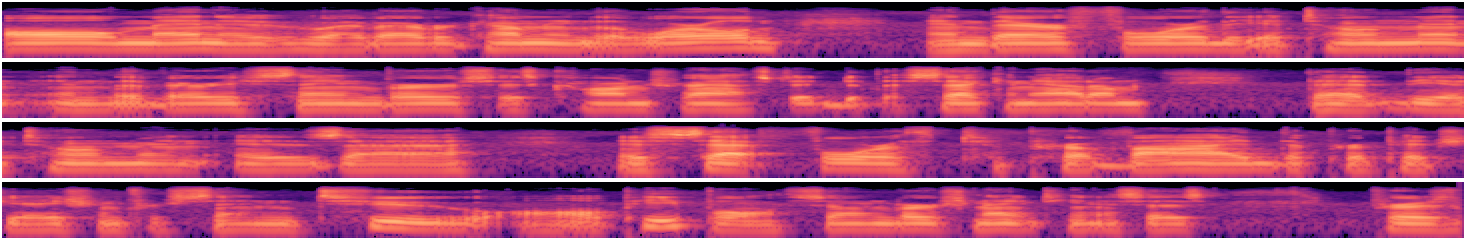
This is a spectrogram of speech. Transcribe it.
all men who have ever come into the world, and therefore the atonement in the very same verse is contrasted to the second Adam, that the atonement is uh, is set forth to provide the propitiation for sin to all people. So in verse 19 it says, For as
